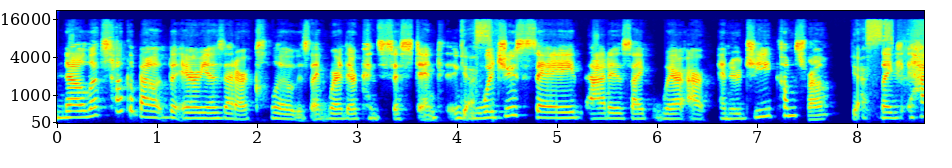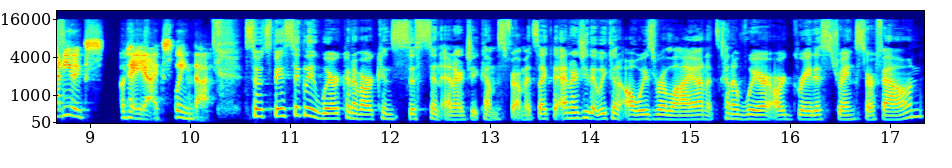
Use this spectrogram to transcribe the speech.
Now let's talk about the areas that are closed, like where they're consistent. Yes. Would you say that is like where our energy comes from? Yes. Like, how do you, ex- okay, yeah, explain that. So it's basically where kind of our consistent energy comes from. It's like the energy that we can always rely on. It's kind of where our greatest strengths are found.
